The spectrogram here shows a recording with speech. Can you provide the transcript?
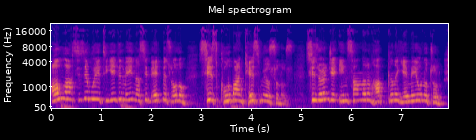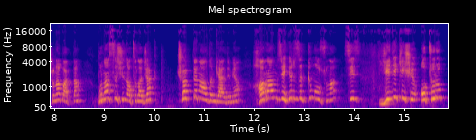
Allah size bu eti yedirmeyi nasip etmesin oğlum. Siz kurban kesmiyorsunuz. Siz önce insanların hakkını yemeyi unutun. Şuna bak lan. Bu nasıl şimdi atılacak? Çöpten aldım geldim ya. Haram zehir zıkkım olsun lan. Siz 7 kişi oturup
